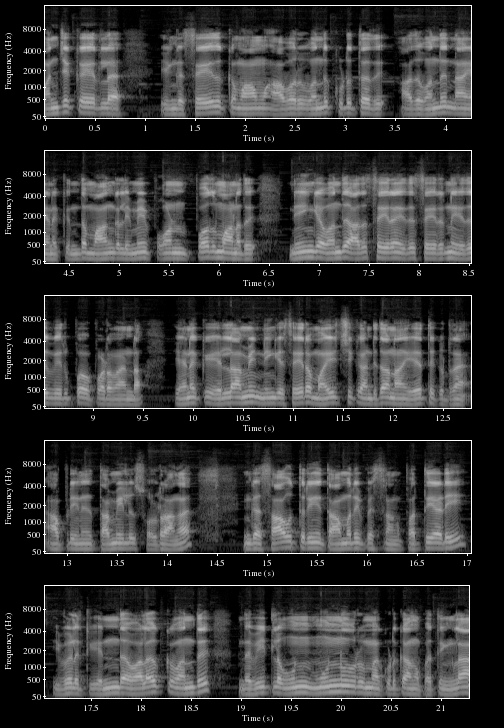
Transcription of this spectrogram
மஞ்சக்கயிறில் எங்கள் சேதுக்கு மாமா அவர் வந்து கொடுத்தது அது வந்து நான் எனக்கு இந்த மாங்கல்யமே போன் போதுமானது. நீங்கள் வந்து அதை செய்கிறேன் இதை செய்கிறேன்னு எதுவும் விருப்பப்பட வேண்டாம். எனக்கு எல்லாமே நீங்கள் செய்கிற மகிழ்ச்சிக்காண்டி தான் நான் ஏற்றுக்கிடுறேன் அப்படின்னு தமிழ் சொல்கிறாங்க இங்கே சாவித்திரியும், தாமரையும் பேசுகிறாங்க பத்தியாடி இவளுக்கு எந்த அளவுக்கு வந்து இந்த வீட்டில் உன் முன்னுரிமை கொடுக்காங்க பார்த்தீங்களா?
